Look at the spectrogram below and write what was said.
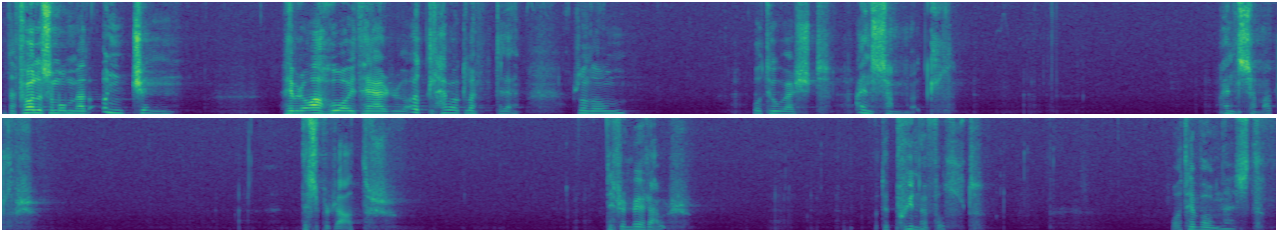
Og det føles som om at ønsken hever å ha i her, og ødel hever glemt det, rundt om, og to verst, ensamødel. Ensamødler. Desperator. Deprimerer. Og det er pynefullt. Og det er voldnest. Og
